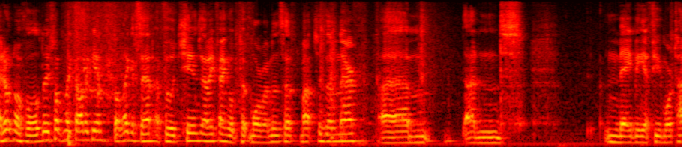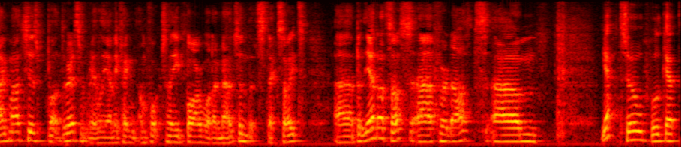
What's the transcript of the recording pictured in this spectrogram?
I don't know if we'll do something like that again. But like I said, if we would change anything, we'll put more women's matches in there. Um, and maybe a few more tag matches, but there isn't really anything, unfortunately, bar what I mentioned, that sticks out. Uh, but yeah, that's us uh, for that. Um, yeah, so we'll get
